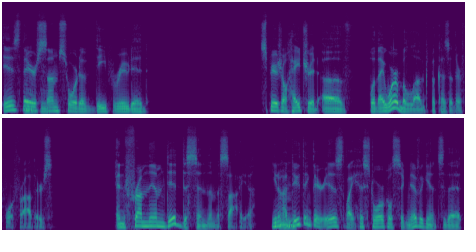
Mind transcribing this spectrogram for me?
is there Mhm. some sort of deep rooted spiritual hatred of, well, they were beloved because of their forefathers, and from them did descend the Messiah? You know, I Mhm. do think there is like historical significance that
